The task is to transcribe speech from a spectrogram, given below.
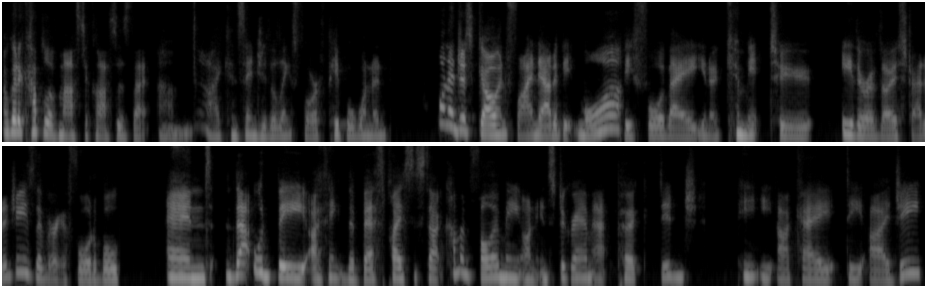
I've got a couple of masterclasses that um, I can send you the links for if people want to want to just go and find out a bit more before they, you know, commit to either of those strategies. They're very affordable. And that would be, I think, the best place to start. Come and follow me on Instagram at PerkDig, P E R K D I G.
